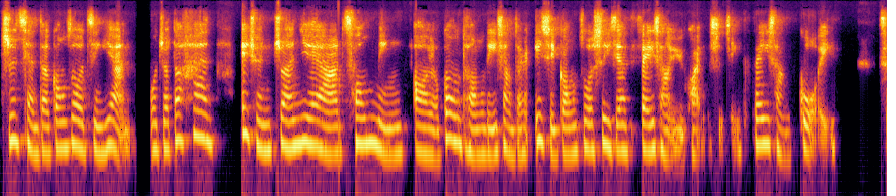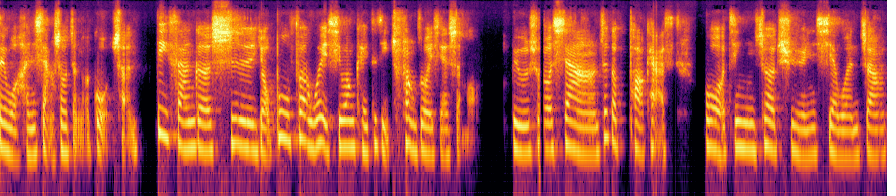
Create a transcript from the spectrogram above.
之前的工作经验，我觉得和一群专业啊、聪明哦、有共同理想的人一起工作是一件非常愉快的事情，非常过瘾，所以我很享受整个过程。第三个是有部分我也希望可以自己创作一些什么。比如说像这个 podcast 或经营社群、写文章，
